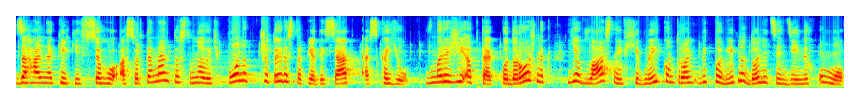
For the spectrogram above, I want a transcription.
Загальна кількість всього асортименту становить понад 450 SKU. В мережі аптек Подорожник є власний вхідний контроль відповідно до ліцензійних умов.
